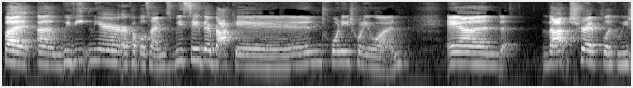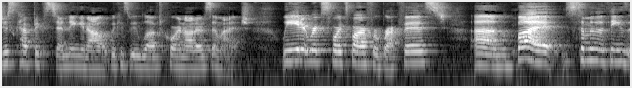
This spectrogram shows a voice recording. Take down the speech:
But um, we've eaten here a couple times. We stayed there back in 2021. And that trip, like, we just kept extending it out because we loved Coronado so much. We ate at Rick's Sports Bar for breakfast. Um, but some of the things,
